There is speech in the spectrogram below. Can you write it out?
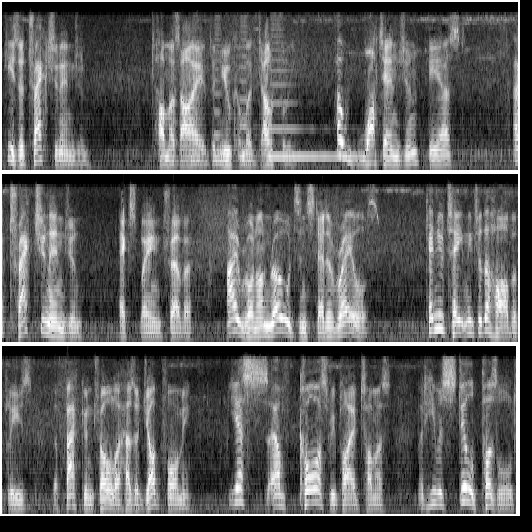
He's a traction engine. Thomas eyed the newcomer doubtfully. A what engine? he asked. A traction engine, explained Trevor. I run on roads instead of rails. Can you take me to the harbour, please? The Fat Controller has a job for me. Yes, of course, replied Thomas, but he was still puzzled.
